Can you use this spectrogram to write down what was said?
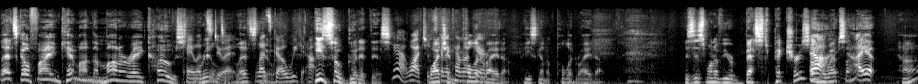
Let's go find Kim on the Monterey Coast. Okay, let's Realty. do it. Let's Let's do it. go. We can. uh, He's so good at this. yeah, watch. It's Watch him come pull it here. right up. He's gonna pull it right up. Is this one of your best pictures Yeah, on the website? I, huh?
